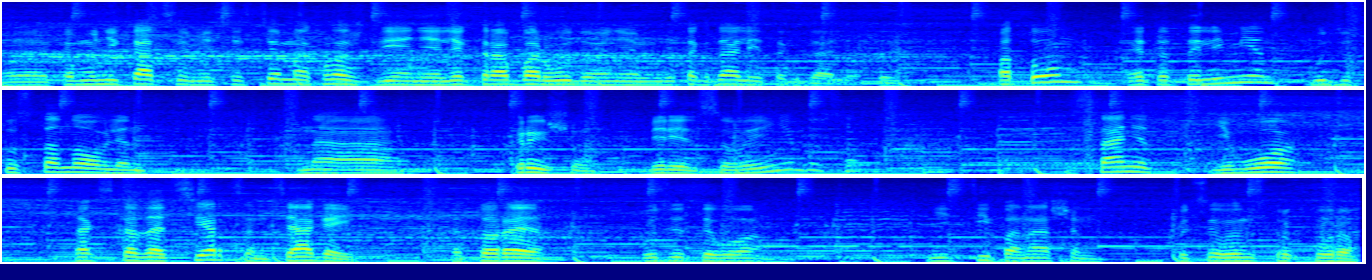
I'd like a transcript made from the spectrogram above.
э, коммуникациями, системой охлаждения, электрооборудованием и так далее, и так далее. То есть потом этот элемент будет установлен на крышу берельцевого юнибуса и станет его, так сказать, сердцем, тягой, которая будет его нести по нашим путевым структурам.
